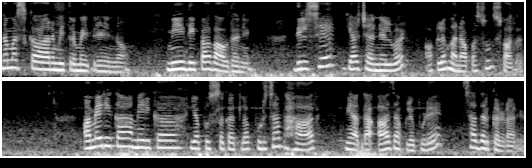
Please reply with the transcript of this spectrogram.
नमस्कार मित्रमैत्रिणींनो. मी दीपा बावधने. दिलसे या चॅनेलवर आपलं मनापासून स्वागत. अमेरिका अमेरिका या पुस्तकातला पुढचा भाग मी आता आज आपल्यापुढे सादर करणार आहे.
